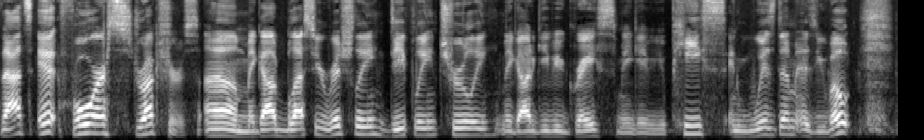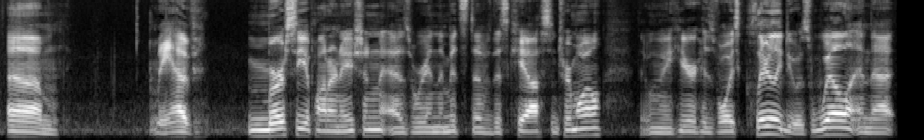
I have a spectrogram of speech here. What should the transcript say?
that's it for structures. Um, may God bless you richly, deeply, truly. May God give you grace. May give you peace and wisdom as you vote. Um, may have mercy upon our nation as we're in the midst of this chaos and turmoil that we may hear his voice clearly, do his will, and that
